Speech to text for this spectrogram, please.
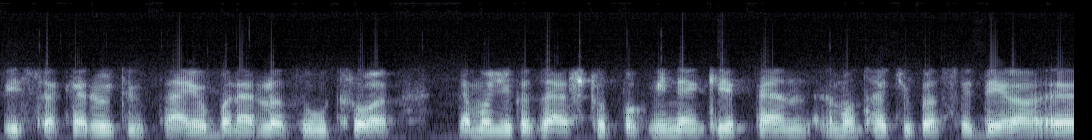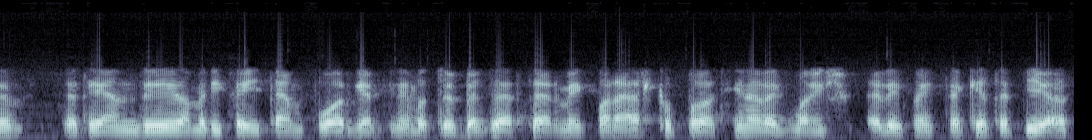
visszakerültünk talán jobban erről az útról, de mondjuk az árstopok mindenképpen mondhatjuk azt, hogy dél, tehát ilyen dél-amerikai tempó, Argentinában több ezer termék van árstop alatt, van is elég meg fekete piac,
